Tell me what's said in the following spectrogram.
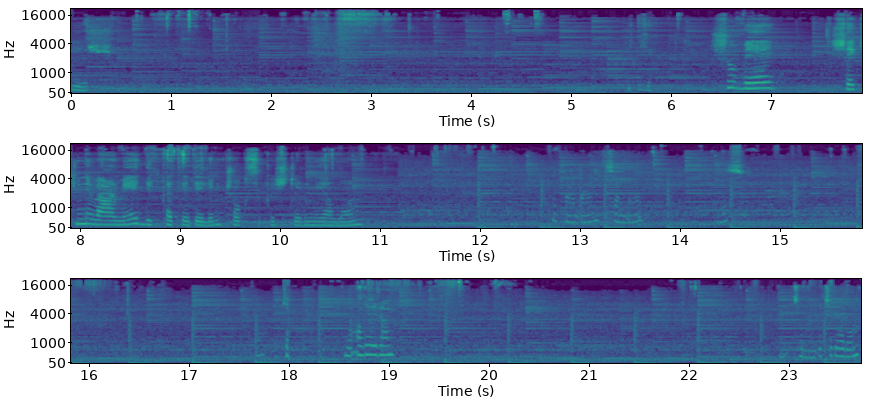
1 2 Şu V şeklini vermeye dikkat edelim. Çok sıkıştırmayalım. Alıyorum. Şimdi bitiriyorum.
